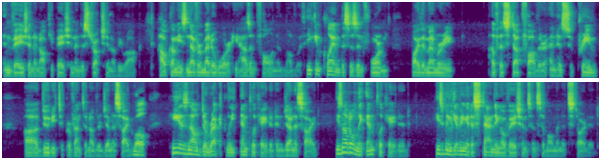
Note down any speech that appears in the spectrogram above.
invasion and occupation and destruction of Iraq. How come he's never met a war he hasn't fallen in love with? He can claim this is informed by the memory of his stepfather and his supreme uh, duty to prevent another genocide. Well, he is now directly implicated in genocide. He's not only implicated, he's been giving it a standing ovation since the moment it started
